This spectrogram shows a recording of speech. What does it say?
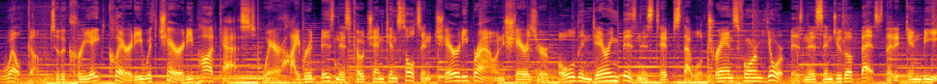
Welcome to the Create Clarity with Charity podcast, where hybrid business coach and consultant Charity Brown shares her bold and daring business tips that will transform your business into the best that it can be.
